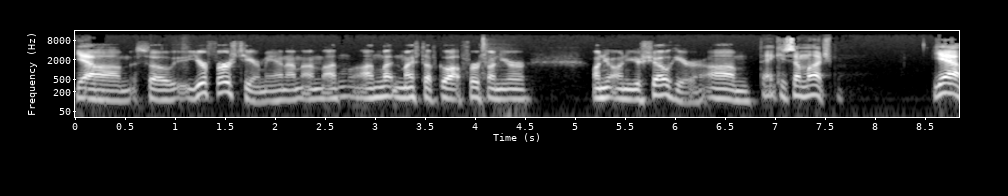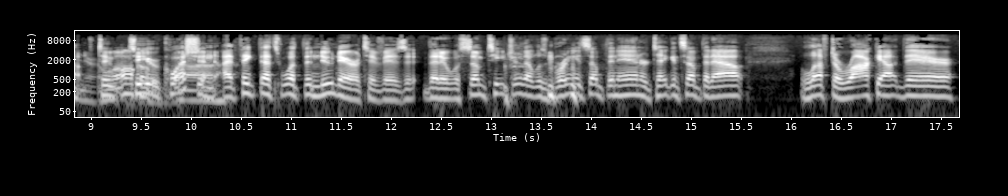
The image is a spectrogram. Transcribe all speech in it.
Yeah. Um, so you're first here, man. I'm I'm I'm I'm letting my stuff go out first on your on your on your show here. Um, Thank you so much. Yeah, You're to, to your question, Uh, I think that's what the new narrative is that it was some teacher that was bringing something in or taking something out, left a rock out there,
